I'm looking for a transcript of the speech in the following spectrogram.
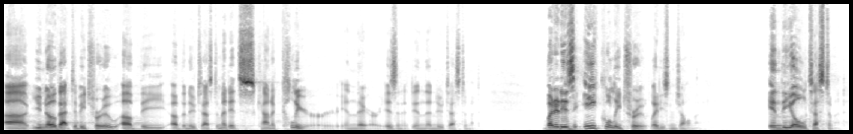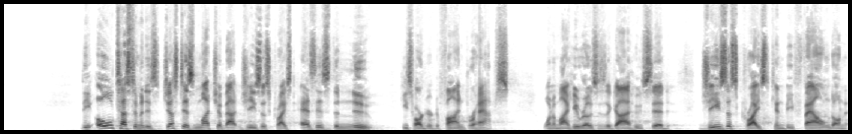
Uh, you know that to be true of the, of the New Testament. It's kind of clear in there, isn't it, in the New Testament? But it is equally true, ladies and gentlemen, in the Old Testament. The Old Testament is just as much about Jesus Christ as is the New. He's harder to find, perhaps. One of my heroes is a guy who said, Jesus Christ can be found on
